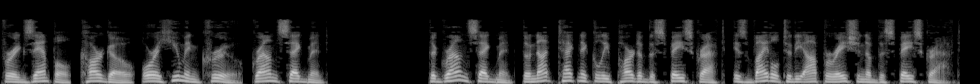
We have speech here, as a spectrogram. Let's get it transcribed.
for example, cargo, or a human crew, ground segment the ground segment, though not technically part of the spacecraft, is vital to the operation of the spacecraft.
